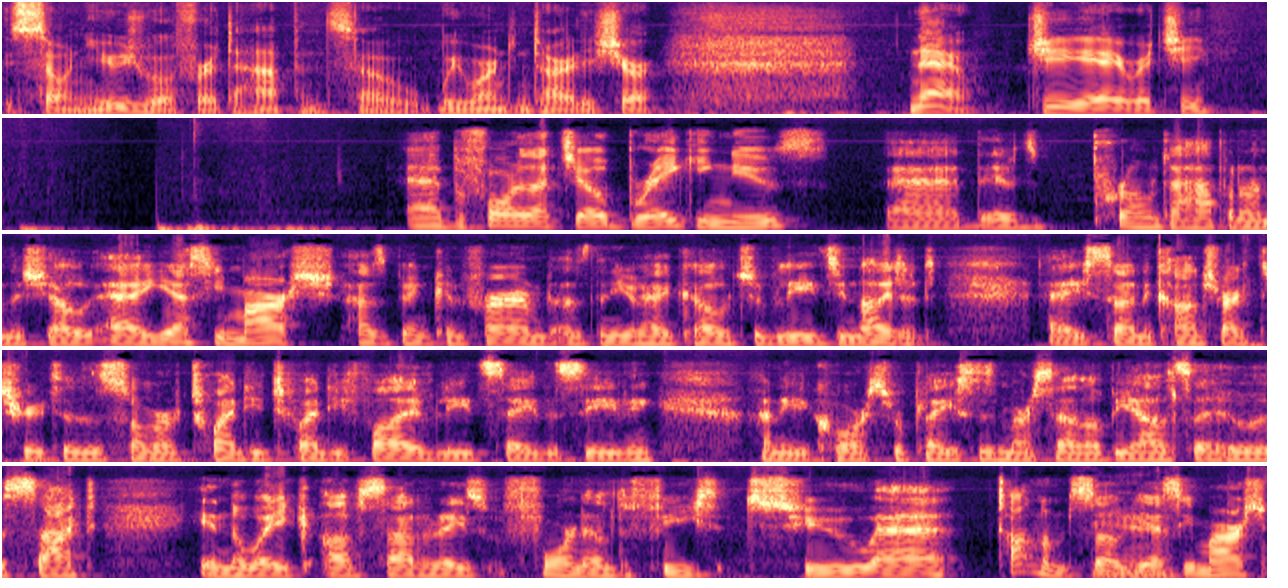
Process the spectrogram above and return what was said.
so unusual for it to happen. So we weren't entirely sure. Now, GA Richie. Uh, before that, Joe, breaking news. Uh, it was prone to happen on the show. Uh, Jesse Marsch has been confirmed as the new head coach of Leeds United. Uh, he signed a contract through to the summer of 2025, Leeds say this evening, and he, of course, replaces Marcelo Bielsa, who was sacked in the wake of Saturday's 4 0 defeat to uh, Tottenham. So, Yeah. Jesse Marsch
